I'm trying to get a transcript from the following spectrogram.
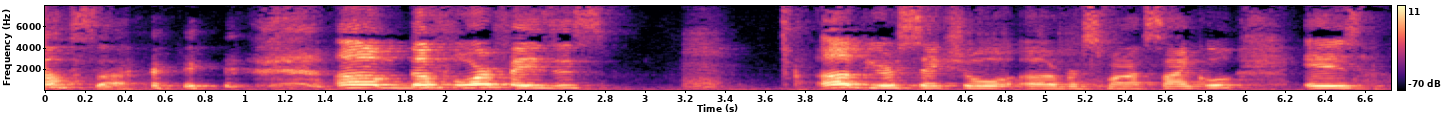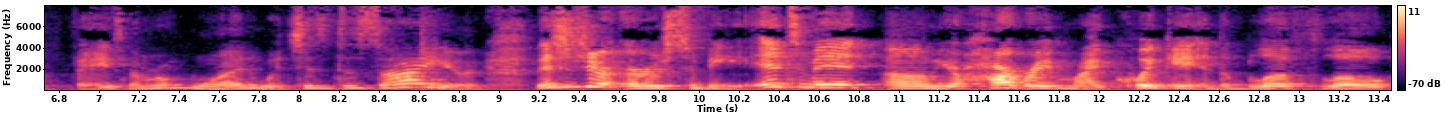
I'm sorry. Um, the four phases of your sexual uh, response cycle is phase number one, which is desire. This is your urge to be intimate. Um, your heart rate might quicken and the blood flow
